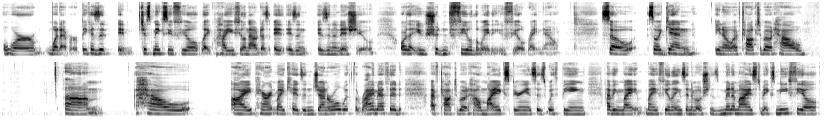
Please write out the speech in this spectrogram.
or whatever because it, it just makes you feel like how you feel now does it isn't isn't an issue or that you shouldn't feel the way that you feel right now. So so again, you know, I've talked about how um how I parent my kids in general with the RIE method. I've talked about how my experiences with being having my my feelings and emotions minimized makes me feel.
